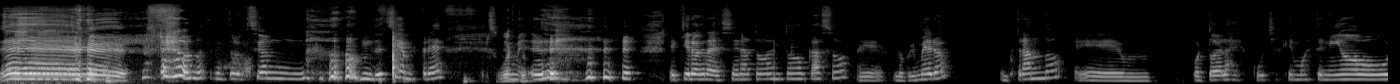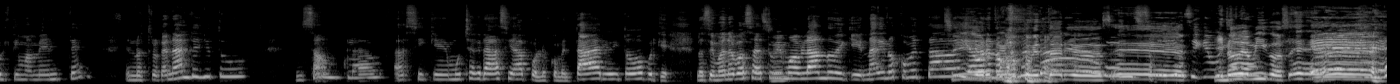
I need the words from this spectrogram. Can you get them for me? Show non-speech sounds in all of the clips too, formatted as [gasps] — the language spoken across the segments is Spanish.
¡Eh! [laughs] Nuestra introducción [laughs] de siempre. Por supuesto. [laughs] Les quiero agradecer a todos en todo caso. eh, lo primero, entrando, eh, por todas las escuchas que hemos tenido últimamente en nuestro canal de YouTube, en SoundCloud. Así que muchas gracias por los comentarios y todo, porque la semana pasada estuvimos hablando de que nadie nos comentaba Sí, y ahora nos tenemos comentan. comentarios. ¡eh! y no de amigos. ¡eh! ¡Eh!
